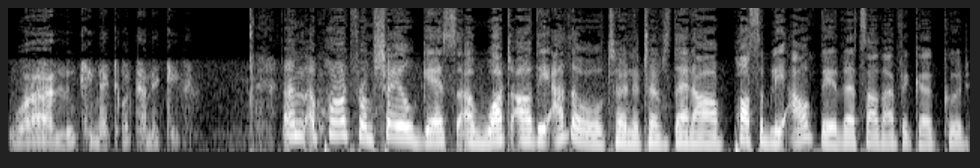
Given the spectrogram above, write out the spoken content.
we are looking at alternatives. And apart from shale gas, uh, what are the other alternatives that are possibly out there that South Africa could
